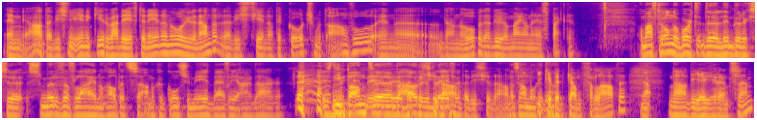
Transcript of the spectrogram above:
En ja, dat is nu ene keer, wat heeft de ene nodig de ander? Dat is hetgeen dat de coach moet aanvoelen en eh, dan hopen dat u een mayonaise pakt. Hè. Om af te ronden, wordt de Limburgse smurvenvlaai nog altijd samen geconsumeerd bij verjaardagen? Is die band Nee, nee, eh, behouden dat gebleven? Gedaan, dat is gedaan. Dat is allemaal ik gedaan. heb het kamp verlaten Ja. na die Grand Slam.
